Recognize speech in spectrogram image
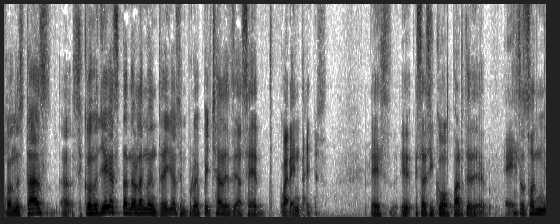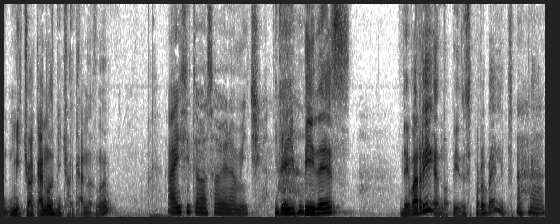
Cuando estás, ah, cuando llegas están hablando entre ellos en purépecha desde hace 40 años. Es, es así como parte de, esos son michoacanos, michoacanos, ¿no? Ahí sí te vas a ver a Michigan. Y ahí pides de barriga, no pides por belly, pues porque Ajá.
